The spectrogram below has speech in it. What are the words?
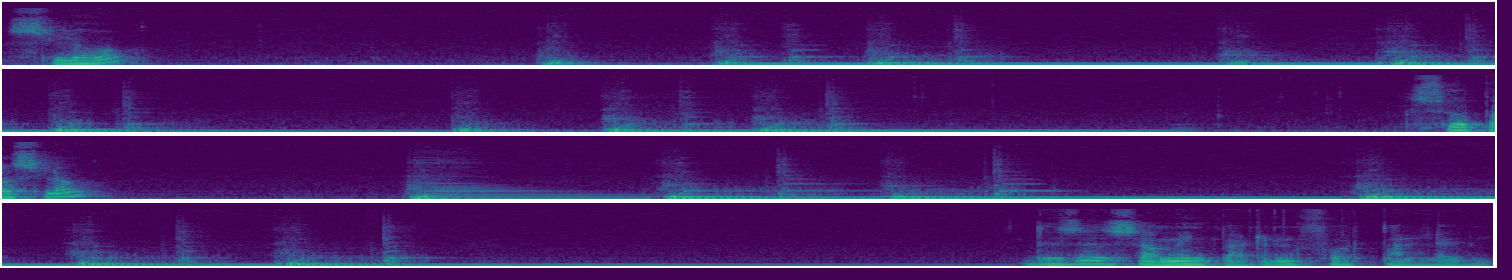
Slow. Super slow. This is strumming pattern for Pallavi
